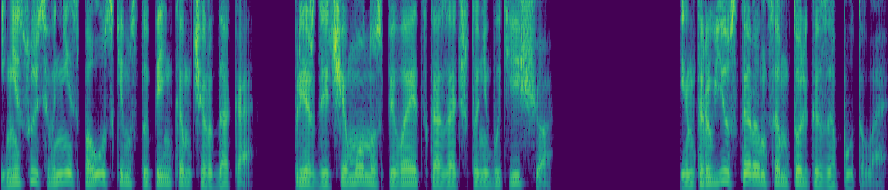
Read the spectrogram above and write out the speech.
и несусь вниз по узким ступенькам чердака, прежде чем он успевает сказать что-нибудь еще. Интервью с Терренсом только запутало,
